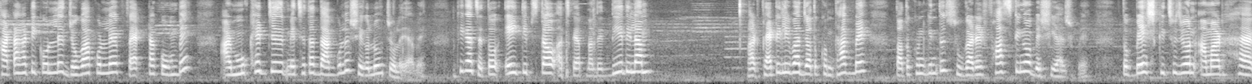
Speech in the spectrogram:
হাঁটাহাঁটি করলে, যোগা করলে ফ্যাটটা কমবে আর মুখের যে মেছে তার দাগগুলো সেগুলোও চলে যাবে। ঠিক আছে? তো এই টিপসটাও আজকে আপনাদের দিয়ে দিলাম। আর ফ্যাটি লিভার যতক্ষণ থাকবে, ততক্ষণ কিন্তু সুগারের ফাস্টিংও বেশি আসবে। তো বেশ কিছুজন আমার হ্যাঁ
